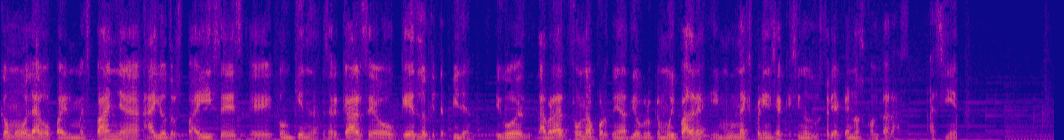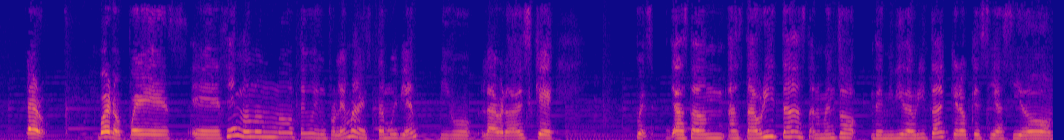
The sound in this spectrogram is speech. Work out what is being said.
cómo le hago para irme a España, hay otros países, eh, con quién acercarse o qué es lo que te piden. Digo, la verdad fue una oportunidad, yo creo que muy padre y una experiencia que sí nos gustaría que nos contaras. Así Claro. Bueno, pues eh, sí, no, no, no tengo ningún problema, está muy bien. Digo, la verdad es que, pues hasta, hasta ahorita, hasta el momento de mi vida ahorita, creo que sí ha sido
